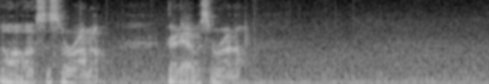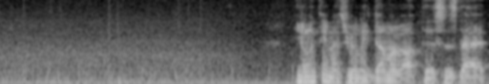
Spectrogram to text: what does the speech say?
Oh, it's a Serrano. I already have a Serrano. The only thing that's really dumb about this is that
